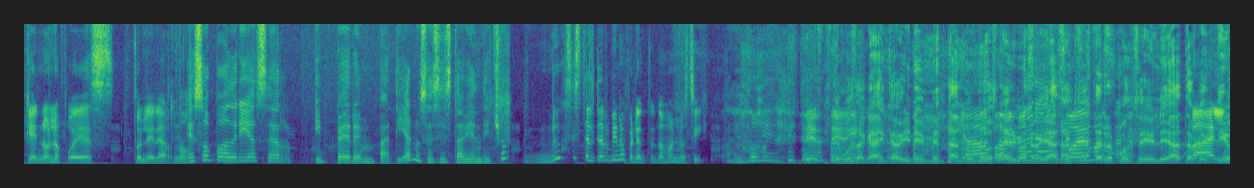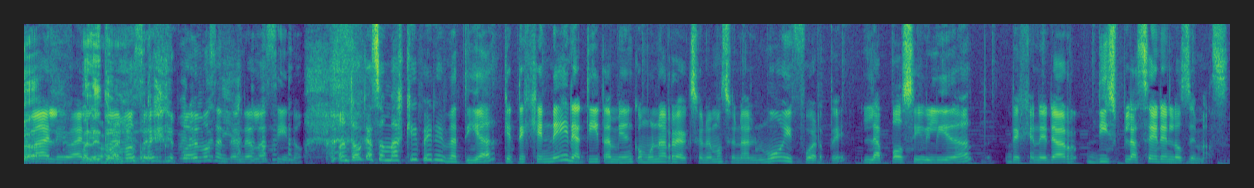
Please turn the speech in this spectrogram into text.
que no lo puedes tolerar, ¿no? Eso podría ser hiperempatía, no sé si está bien dicho. No existe el término, pero entendámoslo así. ¿no? Este, Estamos acá en cabina inventando Ya, nuevos podemos- términos. Ya si existe podemos- responsabilidad Vale, vale, vale. todo. podemos, eh, podemos entenderlo así, ¿no? O en todo caso, más que hiperempatía, que te genere a ti también como una reacción emocional muy fuerte, la posibilidad de generar displacer en los demás,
